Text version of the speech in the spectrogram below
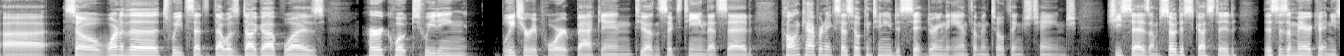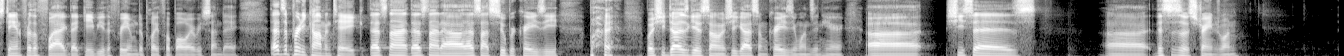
Uh, so one of the tweets that that was dug up was her quote tweeting Bleacher Report back in 2016 that said Colin Kaepernick says he'll continue to sit during the anthem until things change. She says, "I'm so disgusted. This is America, and you stand for the flag that gave you the freedom to play football every Sunday." That's a pretty common take. That's not that's not out. That's not super crazy, but but she does give some. She got some crazy ones in here. Uh, she says, uh, "This is a strange one."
